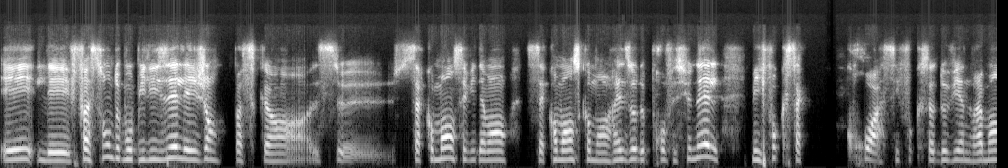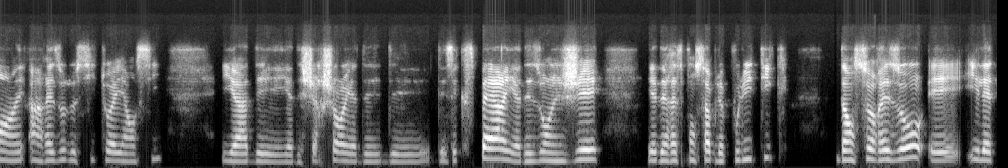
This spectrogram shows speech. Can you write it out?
et les façons de mobiliser les gens, parce que ça commence évidemment, ça commence comme un réseau de professionnels, mais il faut que ça croisse, il faut que ça devienne vraiment un, réseau de citoyens aussi. Il y, a des, il y a des chercheurs, il y a des, des, experts, il y a des ONG, il y a des responsables politiques dans ce réseau et il est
